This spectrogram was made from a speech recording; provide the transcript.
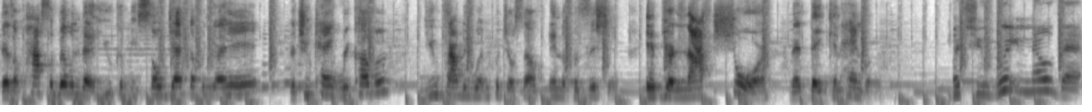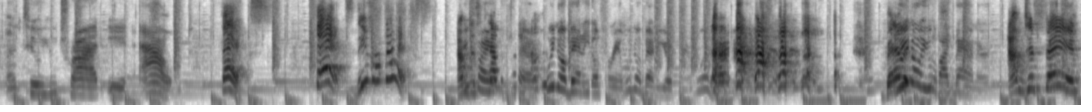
there's a possibility that you could be so jacked up in your head that you can't recover, you probably wouldn't put yourself in the position if you're not sure that they can handle it. But you wouldn't know that until you tried it out. Facts. Facts. These are facts. I'm You just telling whatever. We know Banner your friend. We know Banner your friend. Whatever. Barry, we know you like Banner. I'm just saying,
